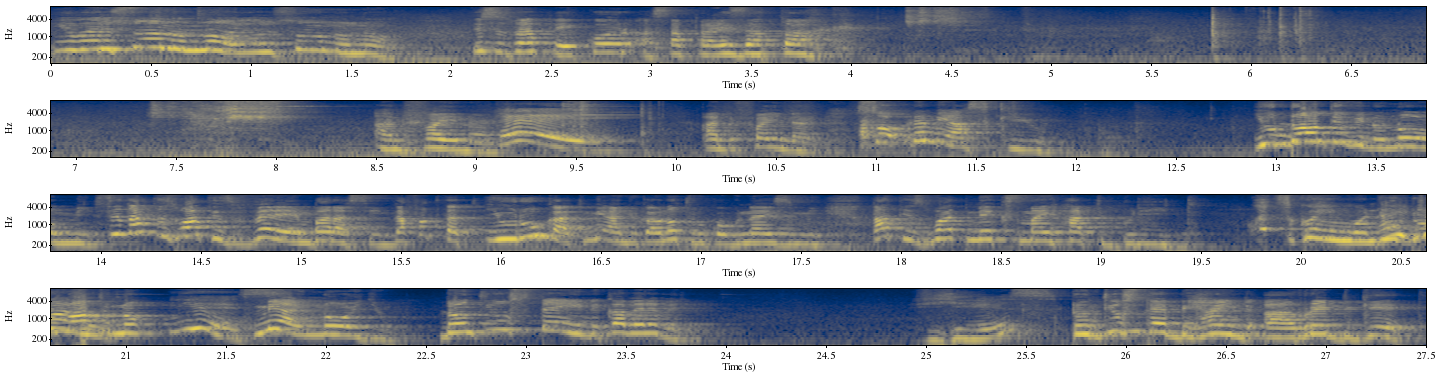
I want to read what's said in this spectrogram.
You will soon know, you will soon know. This is what they call a surprise attack. And final. Hey! And final. So let me ask you. You don't even know me. See, that is what is very embarrassing. The fact that you look at me and you cannot recognize me. That is what makes my heart bleed. What's going on? You I do don't not know. Yes. Me, I know you. Don't you stay in the Kaberebe? Yes. Don't you stay behind a red gate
